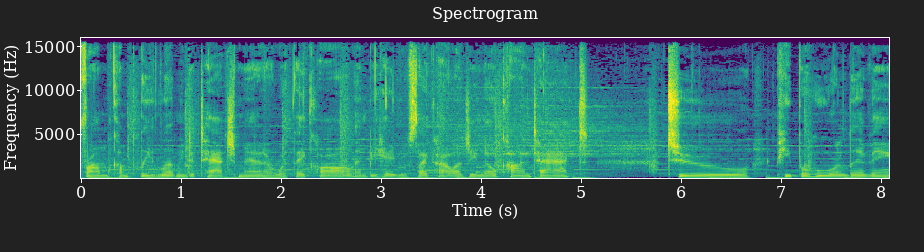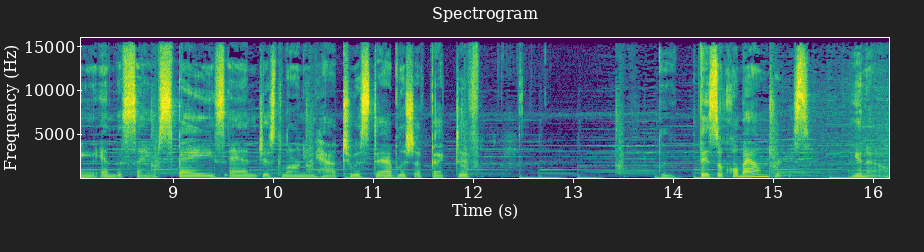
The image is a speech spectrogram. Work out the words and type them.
from complete loving detachment, or what they call in behavioral psychology, no contact, to people who are living in the same space and just learning how to establish effective physical boundaries, you know,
